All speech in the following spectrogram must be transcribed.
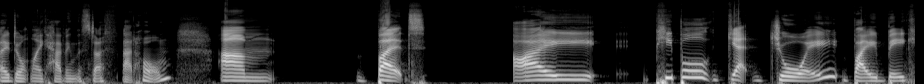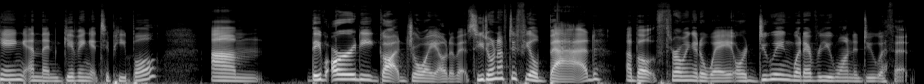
I don't like having the stuff at home. Um, but I people get joy by baking and then giving it to people. Um, they've already got joy out of it. So you don't have to feel bad about throwing it away or doing whatever you want to do with it.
